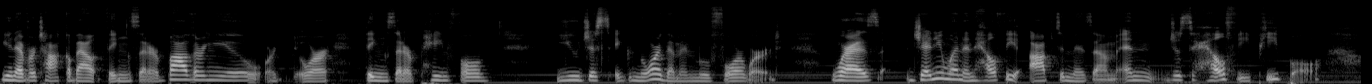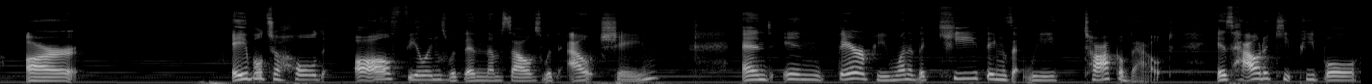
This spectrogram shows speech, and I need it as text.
You never talk about things that are bothering you or or things that are painful. You just ignore them and move forward. Whereas genuine and healthy optimism and just healthy people are able to hold all feelings within themselves without shame. And in therapy, one of the key things that we talk about is how to keep people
